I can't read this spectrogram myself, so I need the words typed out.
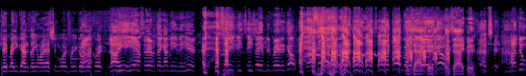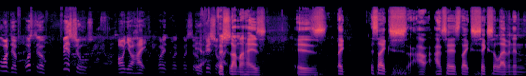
K-Man, you got anything you want to ask your boy before you go no, real quick? No, he, he answered everything I needed to hear. He said, he, he, he said he'd be ready to go. That's it. Exactly. He's ready to go. Exactly. I do want the what's the officials on your height? What is what, what's the Yeah. official Fish height? on my height is is like it's like I'd say it's like six eleven and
